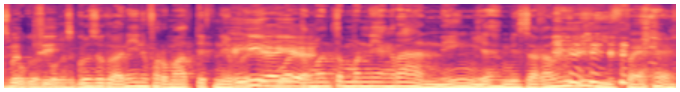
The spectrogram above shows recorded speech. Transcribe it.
ribet bagus, sih bagus. Gue suka ini informatif nih. Berarti Iya, buat iya. teman-teman yang running ya, misalkan lu di event,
